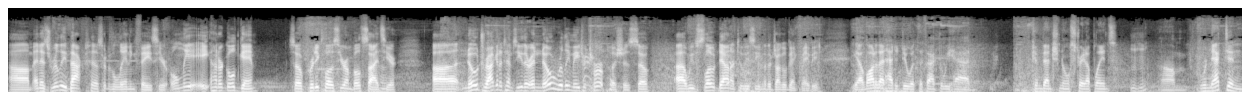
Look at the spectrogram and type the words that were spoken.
Um, and it's really back to sort of the laning phase here. Only 800 gold game, so pretty close here on both sides here. Uh, no dragon attempts either, and no really major turret pushes. So uh, we've slowed down until we see another jungle gank maybe. Yeah, a lot of that had to do with the fact that we had conventional straight up lanes. Mhm. Um, Renekton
